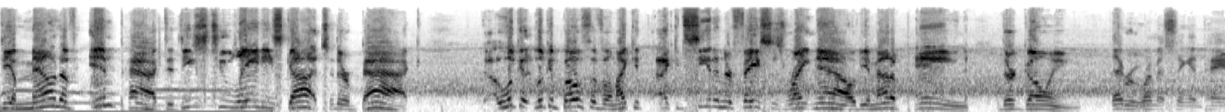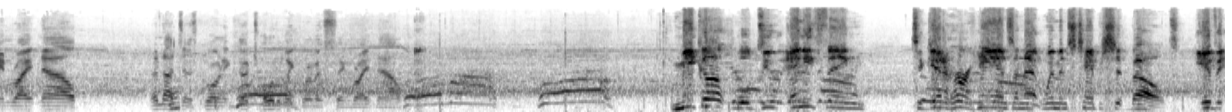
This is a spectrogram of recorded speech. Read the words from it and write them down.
The amount of impact that these two ladies got to their back. uh, Look at look at both of them. I could I could see it in their faces right now. The amount of pain they're going They're through. grimacing in pain right now. They're not just groaning, they're totally grimacing right now. Meika will do anything to get her hands on that women's championship belt. If it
